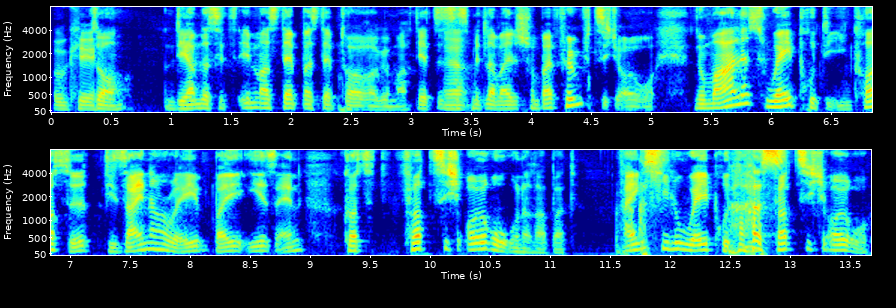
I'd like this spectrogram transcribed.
Okay. So. Und die haben das jetzt immer Step by Step teurer gemacht. Jetzt ist Ja. es mittlerweile schon bei 50 Euro. Normales Whey-Protein kostet, Designer Whey bei ESN, kostet 40 Euro ohne Rabatt. Ein Was? Kilo Whey-Protein, Was? 40 Euro.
